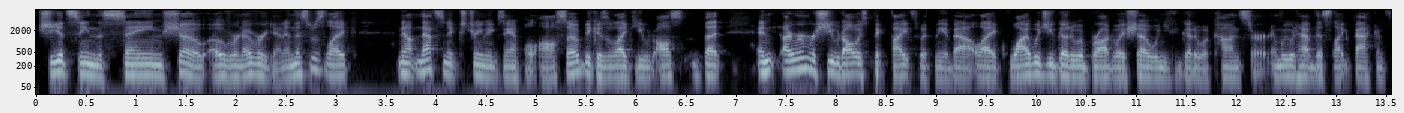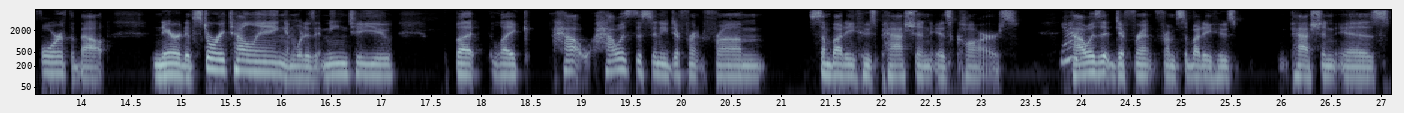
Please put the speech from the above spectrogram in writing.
She had seen the same show over and over again. And this was like now that's an extreme example also because like you would also but and i remember she would always pick fights with me about like why would you go to a broadway show when you could go to a concert? And we would have this like back and forth about narrative storytelling and what does it mean to you? But like how how is this any different from somebody whose passion is cars yeah. how is it different from somebody whose passion is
